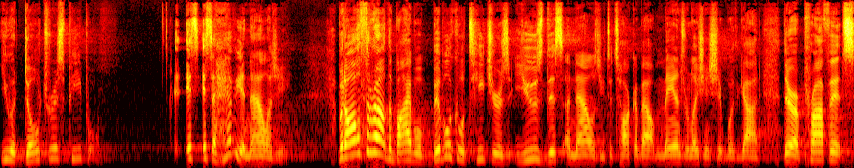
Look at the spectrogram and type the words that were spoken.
You adulterous people. It's, it's a heavy analogy. But all throughout the Bible, biblical teachers use this analogy to talk about man's relationship with God. There are prophets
